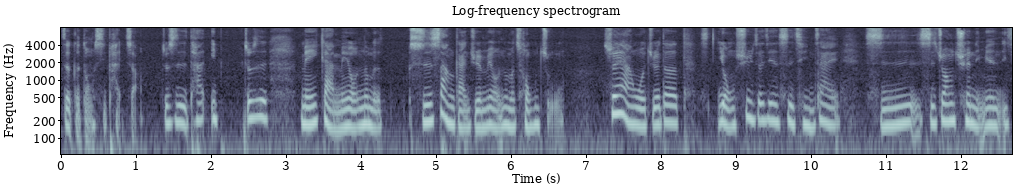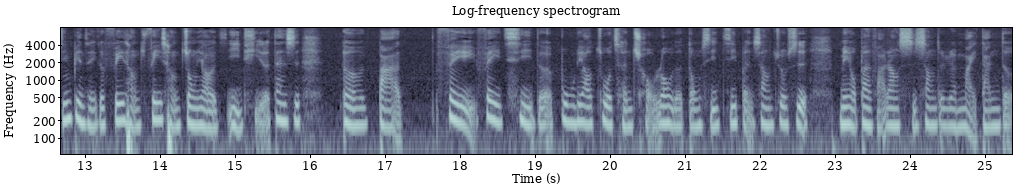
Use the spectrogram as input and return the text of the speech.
这个东西拍照？就是它一就是美感没有那么时尚，感觉没有那么充足。虽然我觉得永续这件事情在时时装圈里面已经变成一个非常非常重要的议题了，但是。呃，把废废弃的布料做成丑陋的东西，基本上就是没有办法让时尚的人买单的。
